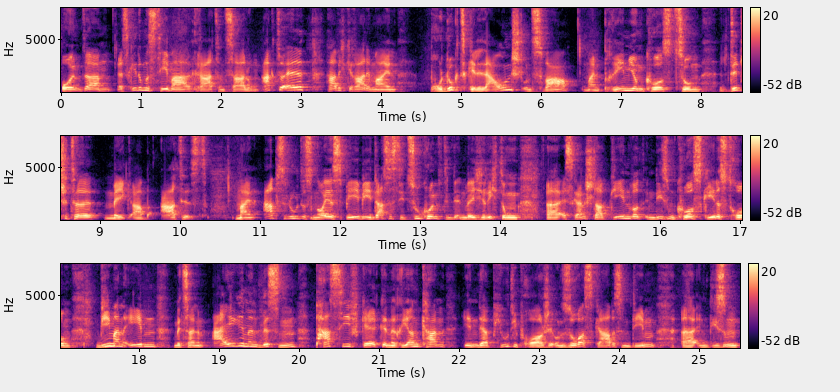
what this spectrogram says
Und ähm, es geht um das Thema Ratenzahlung. Aktuell habe ich gerade mein Produkt gelauncht und zwar mein Premium-Kurs zum Digital Make-up Artist. Mein absolutes neues Baby, das ist die Zukunft, in welche Richtung äh, es ganz stark gehen wird. In diesem Kurs geht es darum, wie man eben mit seinem eigenen Wissen passiv Geld generieren kann in der Beauty-Branche. Und sowas gab es in, dem, äh, in, diesem,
